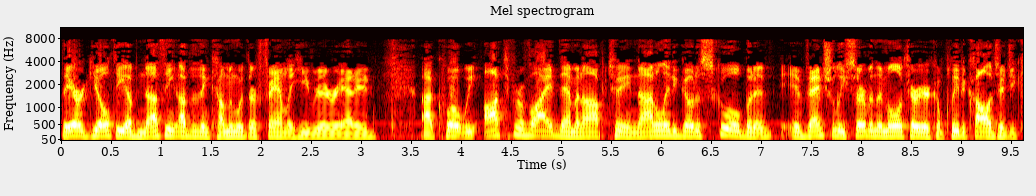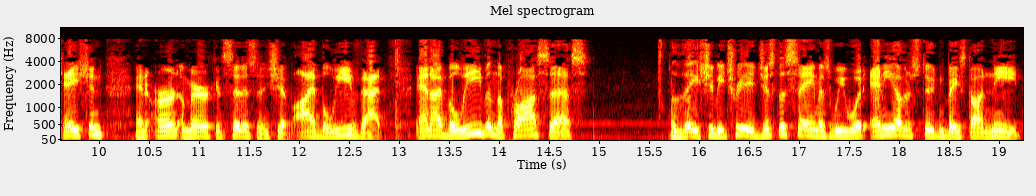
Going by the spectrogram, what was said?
they are guilty of nothing other than coming with their family, he reiterated. Uh, quote, we ought to provide them an opportunity not only to go to school, but eventually serve in the military or complete a college education and earn American citizenship. I believe that. And I believe in the process they should be treated just the same as we would any other student based on need.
